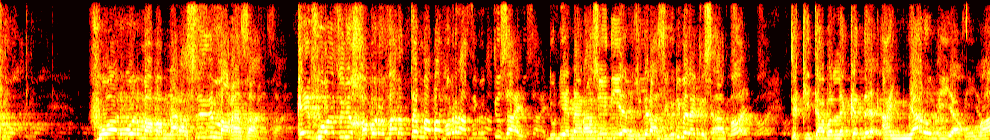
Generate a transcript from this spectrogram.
কি? ফুয়ার মা বাপ নারাজ যদি মারা যা এই ফুয়া যদি খবর ফারত মা বাপর রাজি করতে চাই দুনিয়া নারাজ হয়ে দিয়ে যদি রাজি করি বেলাইতে হয় তো কিতাবের লেখা দে, আইয়ার দিয়া হুমা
